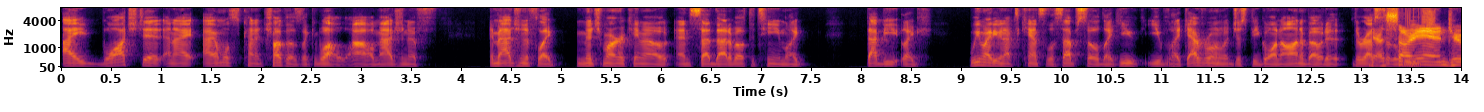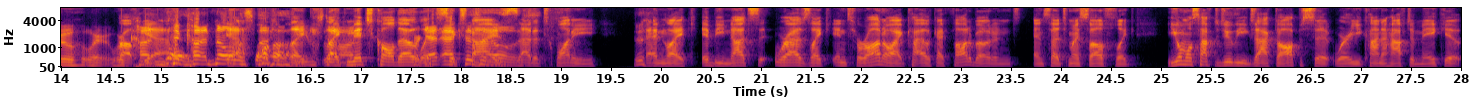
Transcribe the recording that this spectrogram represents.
I watched it and I I almost kind of chuckled. I was like, wow, wow, imagine if imagine if like Mitch Marner came out and said that about the team, like that'd be like we might even have to cancel this episode. Like you, you like everyone would just be going on about it the rest yeah, of the sorry, week. Andrew, we're, we're cutting, yeah. cutting all yeah. the special like like Mitch called out Forget like six X's guys out of twenty, and like it'd be nuts. Whereas like in Toronto, I kind like I thought about it and, and said to myself like you almost have to do the exact opposite where you kind of have to make it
